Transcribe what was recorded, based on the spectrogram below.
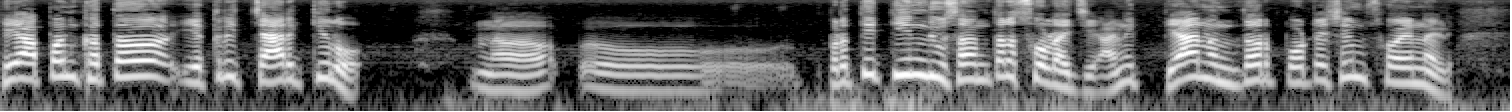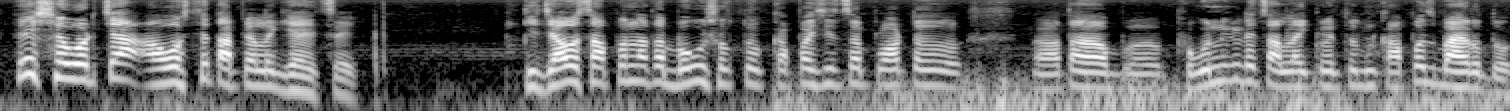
हे आपण खतं एकरी चार किलो प्रति तीन दिवसानंतर सोडायची आणि त्यानंतर पोटॅशियम सोयनाईड हे शेवटच्या अवस्थेत आपल्याला घ्यायचं आहे की ज्यावेळेस आपण आता बघू शकतो कपाशीचा प्लॉट आता अ, फुगवणीकडे चालला किंवा तिथून कापस बाहेर होतो.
